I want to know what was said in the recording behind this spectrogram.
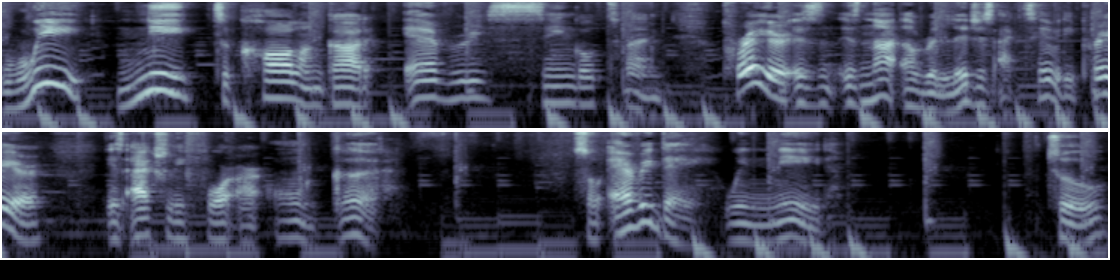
We need to call on God every single time. Prayer is, is not a religious activity. Prayer is actually for our own good. So every day we need to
